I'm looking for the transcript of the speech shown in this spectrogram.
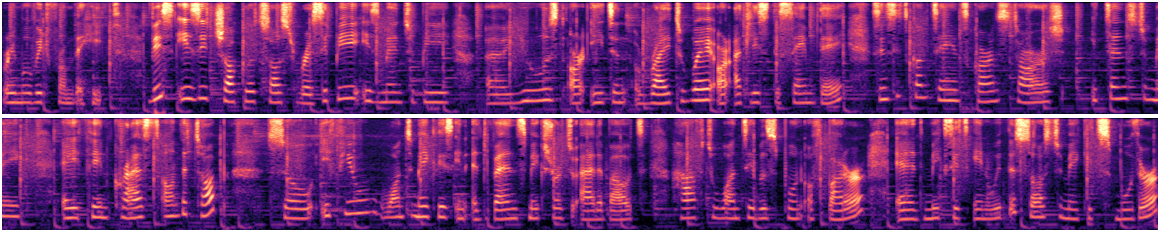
remove it from the heat. This easy chocolate sauce recipe is meant to be uh, used or eaten right away or at least the same day. Since it contains cornstarch, it tends to make a thin crust on the top. So if you want to make this in advance, make sure to add about half to one tablespoon of butter and mix it in with the sauce to make it smoother.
